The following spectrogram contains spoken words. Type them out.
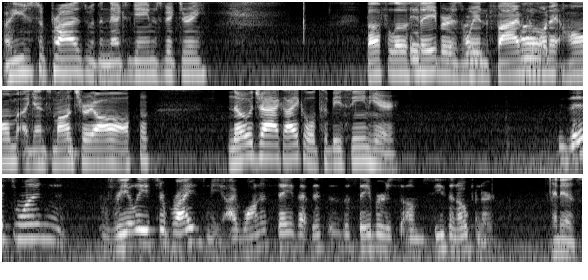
Are you surprised with the next game's victory? Buffalo if, Sabres win five to one oh. at home against Montreal. No Jack Eichel to be seen here. This one really surprised me. I want to say that this is the Sabres um, season opener. It is.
